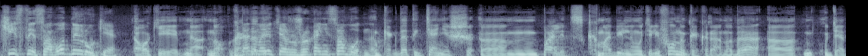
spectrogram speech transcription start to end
чистые, свободные руки. Окей, но, но В данный ты- момент у тебя же рука не свободна. Когда ты тянешь эм, палец к мобильному телефону, к экрану, да, э, у тебя,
